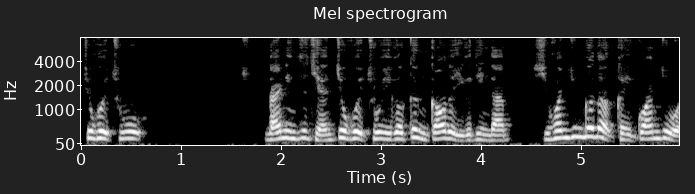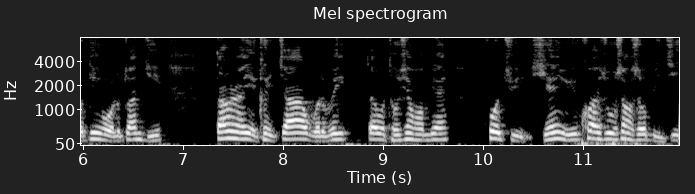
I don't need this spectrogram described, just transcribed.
就会出来临之前就会出一个更高的一个订单。喜欢军哥的可以关注我，订阅我的专辑，当然也可以加我的微，在我头像旁边获取闲鱼快速上手笔记。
